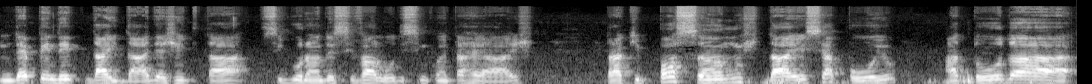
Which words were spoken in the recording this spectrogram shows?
independente da idade, a gente está segurando esse valor de 50 reais para que possamos dar esse apoio a toda,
